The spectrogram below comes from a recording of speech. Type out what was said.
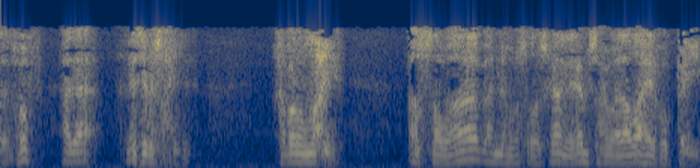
الخف هذا ليس بصحيح. خبر ضعيف. الصواب أنه صلى الله عليه وسلم كان يمسح على ظاهر خفيه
